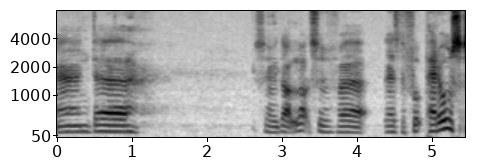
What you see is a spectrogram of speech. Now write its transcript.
And uh, so we've got lots of, uh, there's the foot pedals.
